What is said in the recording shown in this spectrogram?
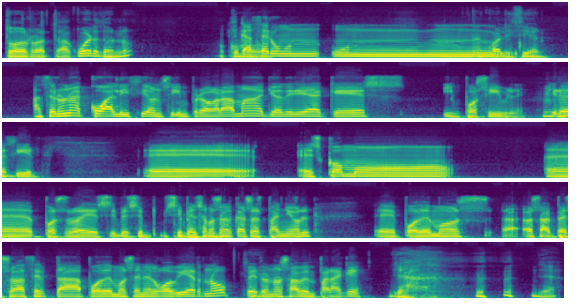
todo el rato de acuerdo, ¿no? ¿O Es que hacer un, un- una coalición. hacer una coalición sin programa, yo diría que es imposible. Quiero decir, eh, es como, eh, pues eh, si pensamos en el caso español, eh, Podemos, o sea, el PSOE acepta a Podemos en el gobierno, pero no saben para qué. Ya, ya.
